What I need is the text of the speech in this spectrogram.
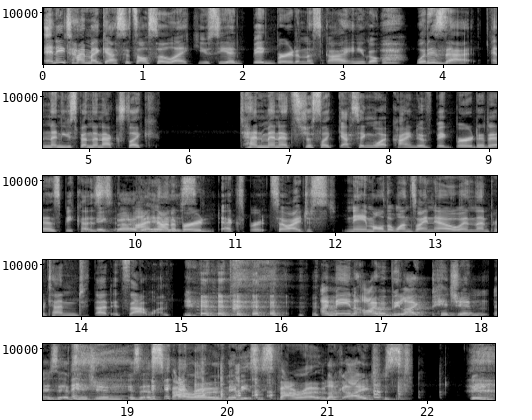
anytime I guess it's also like you see a big bird in the sky and you go, oh, "What is that?" And then you spend the next like 10 minutes just like guessing what kind of big bird it is because I'm it not a bird expert. So I just name all the ones I know and then pretend that it's that one. i mean i would be like pigeon? Is it a pigeon? Is it a sparrow? Maybe it's a sparrow. Like i just big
